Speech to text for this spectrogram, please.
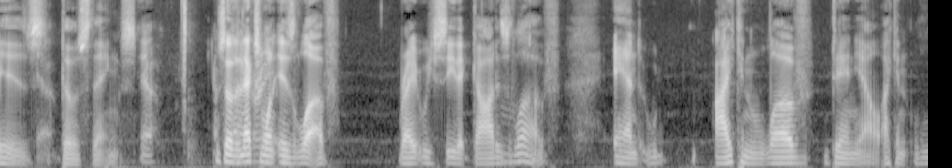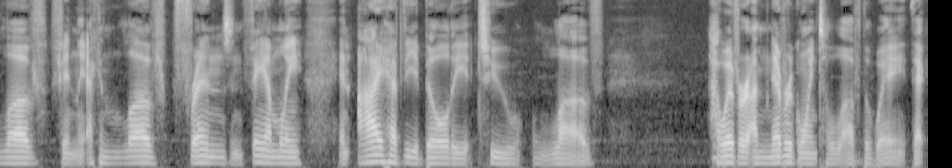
is Yeah. those things. Yeah. So the I next agree. one is love, right? We see that God is Mhm. love. And I can love Danielle. I can love Finley. I can love friends and family. And I have the ability to love. However, I'm never going to love the way that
